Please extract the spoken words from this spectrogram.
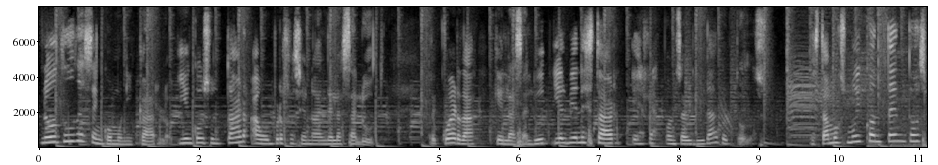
no dudes en comunicarlo y en consultar a un profesional de la salud. Recuerda que la salud y el bienestar es responsabilidad de todos. Estamos muy contentos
